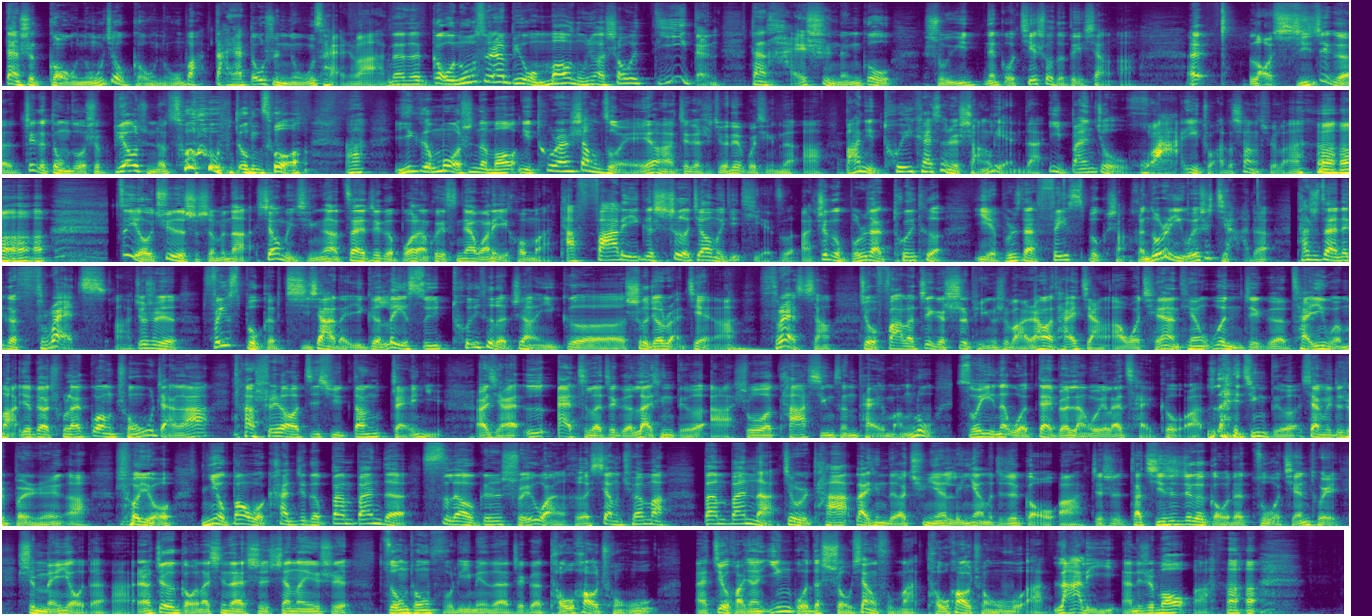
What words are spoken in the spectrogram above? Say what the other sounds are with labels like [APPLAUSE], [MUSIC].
但是狗奴就狗奴吧，大家都是奴才，是吧？那那狗奴虽然比我猫奴要稍微低一等，但还是能够属于能够接受的对象啊。哎，老习这个这个动作是标准的错误动作啊！一个陌生的猫，你突然上嘴啊，这个是绝对不行的啊！把你推开算是赏脸的，一般就哗一爪子上去了。[LAUGHS] 最有趣的是什么呢？肖美琴啊，在这个博览会参加完了以后嘛，她发了一个社交媒体帖子啊，这个不是在推特，也不是在 Facebook 上，很多人以为是假的，她是在那个 Threads 啊，就是 Facebook 旗下的一个类似于推特的这样一个社交软件啊，Threads 上就发了这个视频是吧？然后他还讲啊，我前两天问这个蔡英文嘛，要不要出来逛宠物展啊？[LAUGHS] 他说要继续当宅女，而且还艾特了这个赖清德啊，说他行程太忙碌，所以呢，我代表两位来采购啊，[LAUGHS] 赖清德下面这是本人。啊，说有你有帮我看这个斑斑的饲料跟水碗和项圈吗？斑斑呢，就是他赖清德去年领养的这只狗啊，就是他其实这个狗的左前腿是没有的啊，然后这个狗呢，现在是相当于是总统府里面的这个头号宠物啊，就好像英国的首相府嘛，头号宠物啊，拉里啊，那只猫啊，[LAUGHS]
